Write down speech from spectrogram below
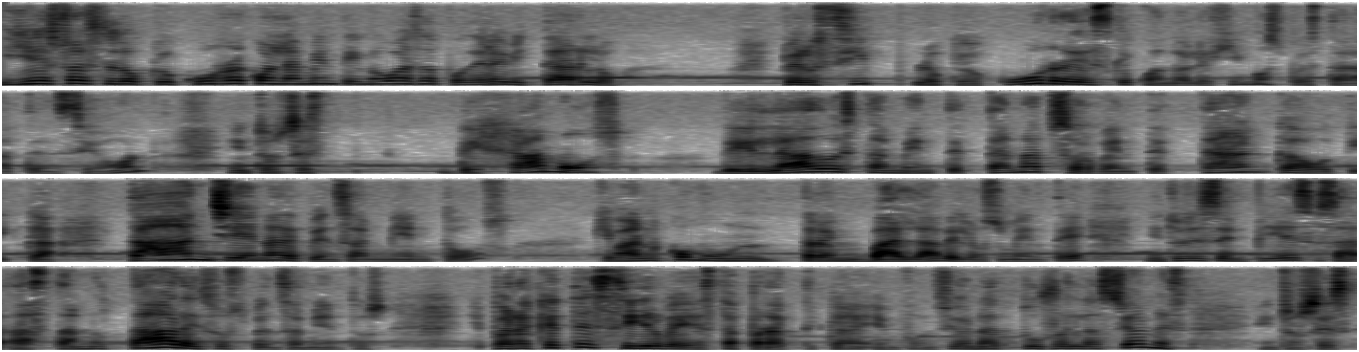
Y eso es lo que ocurre con la mente y no vas a poder evitarlo. Pero sí lo que ocurre es que cuando elegimos prestar atención, entonces dejamos de lado esta mente tan absorbente, tan caótica, tan llena de pensamientos, que van como un tren bala velozmente, y entonces empiezas a, hasta notar esos pensamientos. ¿Y para qué te sirve esta práctica en función a tus relaciones? Entonces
